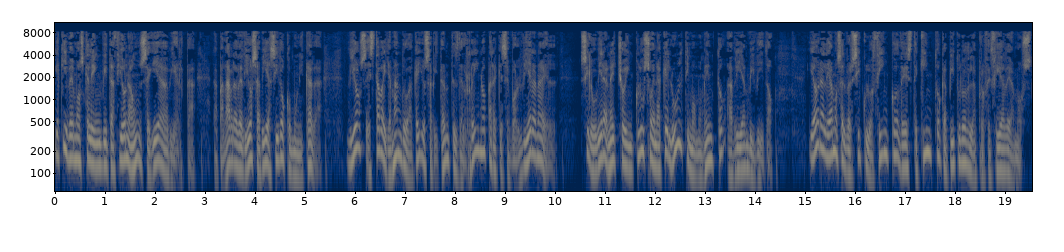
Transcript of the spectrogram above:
Y aquí vemos que la invitación aún seguía abierta. La palabra de Dios había sido comunicada. Dios estaba llamando a aquellos habitantes del reino para que se volvieran a Él. Si lo hubieran hecho incluso en aquel último momento, habrían vivido. Y ahora leamos el versículo cinco de este quinto capítulo de la profecía de Amós.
